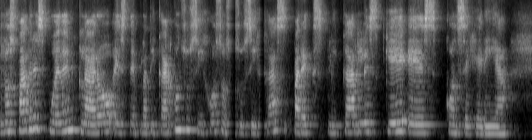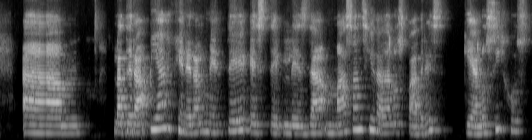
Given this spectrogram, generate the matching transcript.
los padres pueden, claro, este, platicar con sus hijos o sus hijas para explicarles qué es consejería. La terapia generalmente este, les da más ansiedad a los padres que a los hijos,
